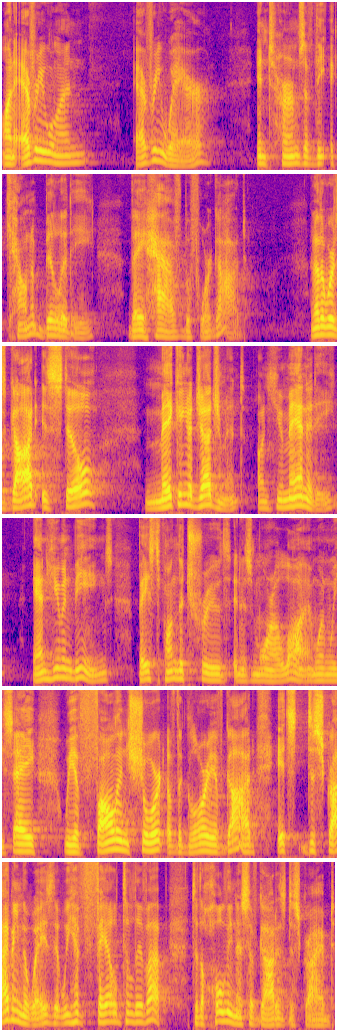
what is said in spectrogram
on everyone, everywhere, in terms of the accountability they have before God. In other words, God is still making a judgment on humanity and human beings based upon the truths in his moral law. And when we say we have fallen short of the glory of God, it's describing the ways that we have failed to live up to the holiness of God as described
